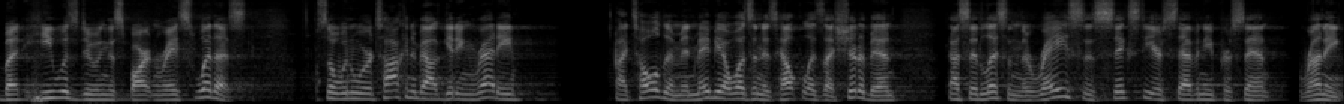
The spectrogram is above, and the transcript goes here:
But he was doing the Spartan race with us. So when we were talking about getting ready, I told him, and maybe I wasn't as helpful as I should have been. I said, listen, the race is 60 or 70% running.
